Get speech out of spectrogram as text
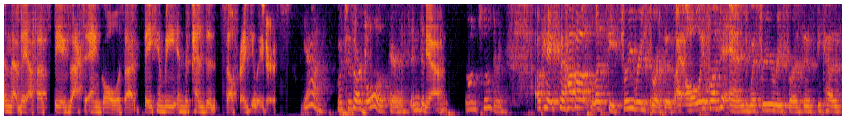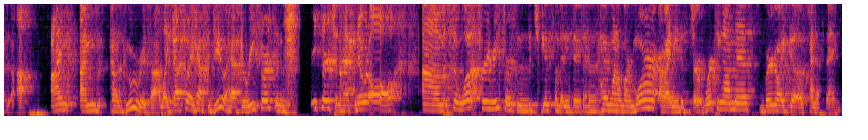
and that yeah that's the exact end goal is that they can be independent self-regulators yeah which is our goal as parents independent yeah strong children. Okay, so how about let's see, three resources. I always love to end with three resources because I, I'm I'm a guru at that. Like that's what I have to do. I have to resource and research, and I have to know it all. Um, so, what three resources would you give somebody if they said, "Okay, I want to learn more, or I need to start working on this. Where do I go?" Kind of thing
